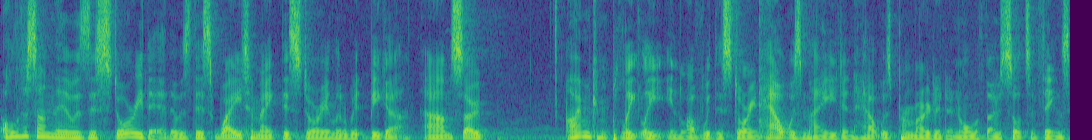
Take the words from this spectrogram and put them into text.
all of a sudden, there was this story there. There was this way to make this story a little bit bigger. Um, so. I'm completely in love with this story and how it was made and how it was promoted and all of those sorts of things.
